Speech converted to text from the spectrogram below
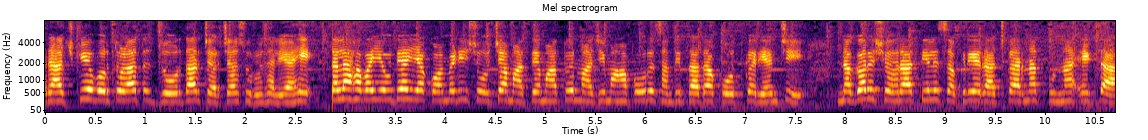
राजकीय वर्तुळात जोरदार चर्चा सुरू झाली आहे. त्याला हवा येऊ द्या या कॉमेडी शोच्या माध्यमातून माजी महापौर संदीपदादा कोतकर यांची नगर शहरातील सक्रिय राजकारणात पुन्हा एकदा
